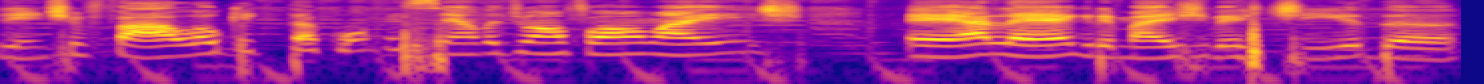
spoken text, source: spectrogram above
A gente fala o que, que tá acontecendo de uma forma mais é, alegre, mais divertida.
